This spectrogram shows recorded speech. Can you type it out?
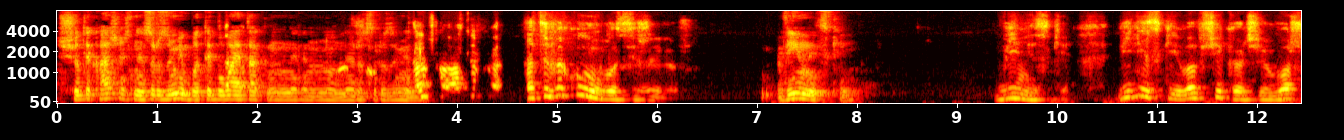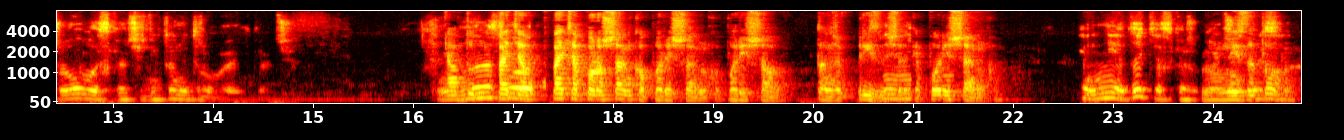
Що ти кажеш? Не зрозумів, бо ти буває так не, ну, не зрозумів. Хорошо, а ты, а ты в какой области живешь? Вінницький. В Винницке. Вообще, короче, вашу область, короче, никто не трогает, короче. А Ну, тут раз Петя, ви- Петя Порошенко Порішенко, порішав. Там же прізвище Ну, таке Порішенко. Не, дайте я скажу. Ні, короче, не із-за того.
